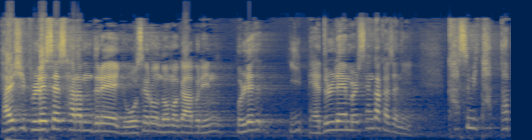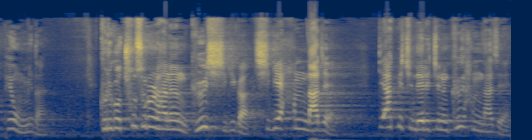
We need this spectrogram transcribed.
다시 블레셋 사람들의 요새로 넘어가 버린 블레셋 이 베들레헴을 생각하자니 가슴이 답답해 옵니다. 그리고 추수를 하는 그 시기가 시기의 한 낮에 띠약빛이 내리쬐는 그 한낮에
